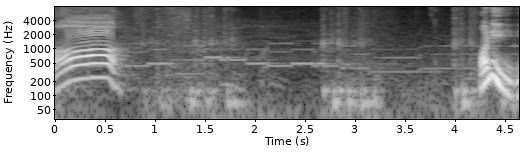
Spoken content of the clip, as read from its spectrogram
아 아니.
